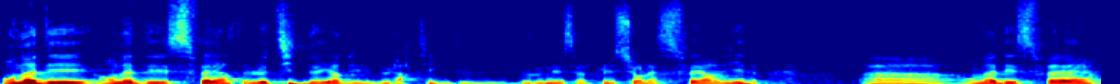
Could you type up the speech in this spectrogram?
On a, des, on a des sphères, le titre d'ailleurs de l'article de Delaunay s'appelait Sur la sphère vide. Euh, on a des sphères,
